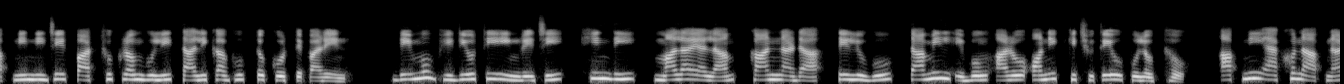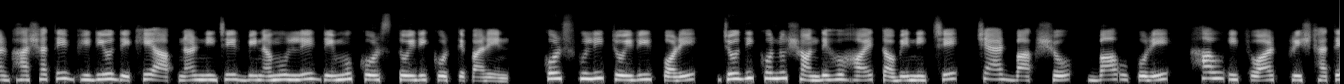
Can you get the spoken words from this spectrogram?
আপনি নিজের পাঠ্যক্রমগুলি তালিকাভুক্ত করতে পারেন। ডেমো ভিডিওটি ইংরেজি, হিন্দি, মালায়ালাম, কান্নাডা, তেলুগু, তামিল এবং আরও অনেক কিছুতে উপলব্ধ। আপনি এখন আপনার ভাষাতে ভিডিও দেখে আপনার নিজের বিনামূল্যে ডেমো কোর্স তৈরি করতে পারেন। কোর্সগুলি তৈরির পরে, যদি কোনো সন্দেহ হয় তবে নিচে চ্যাট বাক্স বা উপরে হাউ ইট ওয়ার্ক পৃষ্ঠাতে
